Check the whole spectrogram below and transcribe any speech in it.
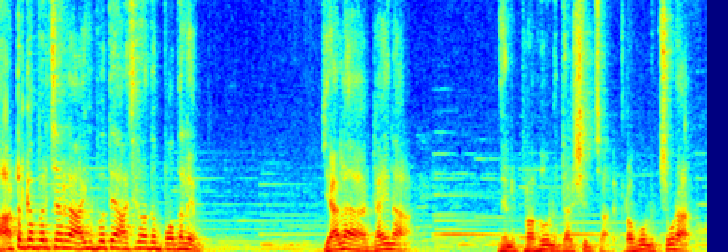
ఆటకపరిచారు ఆగిపోతే ఆశీర్వాదం పొందలేము ఎలా గైనా నేను ప్రభువుని దర్శించాలి ప్రభువుని చూడాలి.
